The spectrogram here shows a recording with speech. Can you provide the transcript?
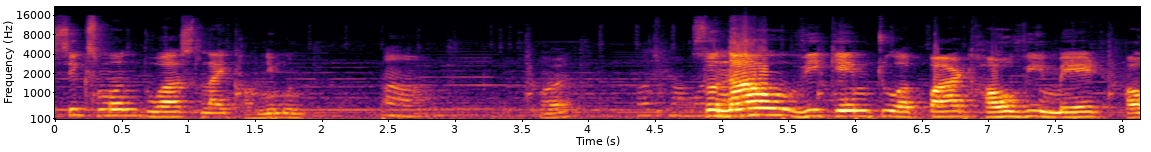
six month was like honeymoon अँ। है फर्स्टमा So now we came to a part how we made, how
